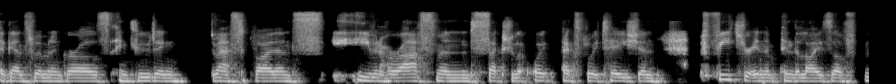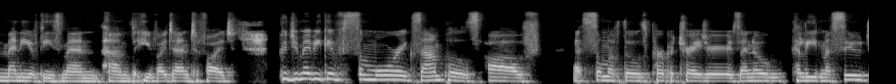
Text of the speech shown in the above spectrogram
against women and girls, including domestic violence, even harassment, sexual exploitation feature in the in the lives of many of these men um, that you've identified. Could you maybe give some more examples of uh, some of those perpetrators? I know Khalid Masood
